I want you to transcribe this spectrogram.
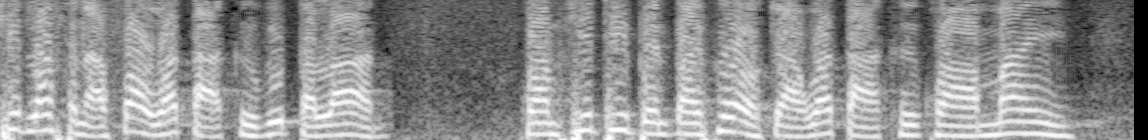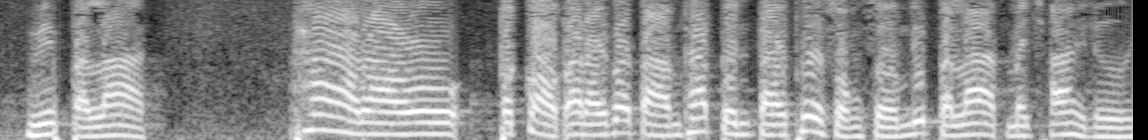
คิดลักษณะเฝ้าวัตตะคือวิปลาสความคิดที่เป็นไปเพื่อออกจากวัตตะคือความไม่วิปลาสถ้าเราประกอบอะไรก็ตาม ถ้าเป็นไปเพื่อส่งเสริมวิปลาสไม่ใช่เลย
